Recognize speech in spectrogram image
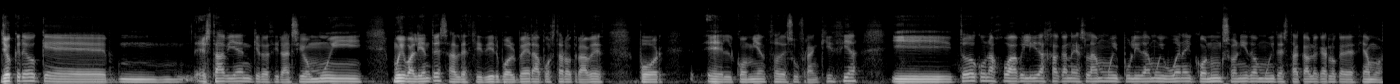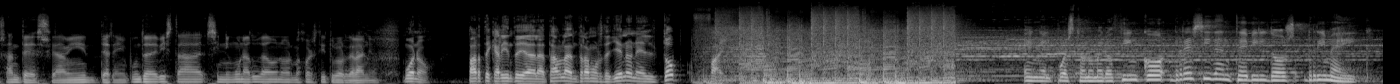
Yo creo que mm, está bien, quiero decir, han sido muy, muy valientes al decidir volver a apostar otra vez por el comienzo de su franquicia y todo con una jugabilidad hack and slam muy pulida, muy buena y con un sonido muy destacable, que es lo que decíamos antes. A mí, desde mi punto de vista, sin ninguna duda, uno de los mejores títulos del año. Bueno, parte caliente ya de la tabla, entramos de lleno en el top 5. En el puesto número 5, Resident Evil 2 Remake.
